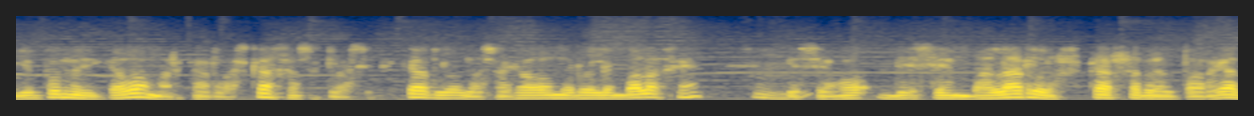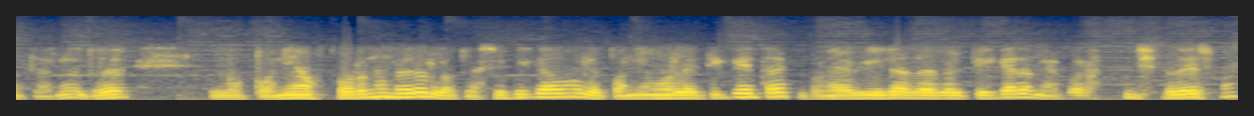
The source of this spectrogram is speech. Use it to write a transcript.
yo pues me dedicaba a marcar las cajas, a clasificarlo, las sacábamos del embalaje, que se llamaba desembalar las cajas de alpargatas, ¿no? Entonces lo poníamos por números, lo clasificábamos, le poníamos la etiqueta, que ponía vida desde el me acuerdo mucho de eso,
